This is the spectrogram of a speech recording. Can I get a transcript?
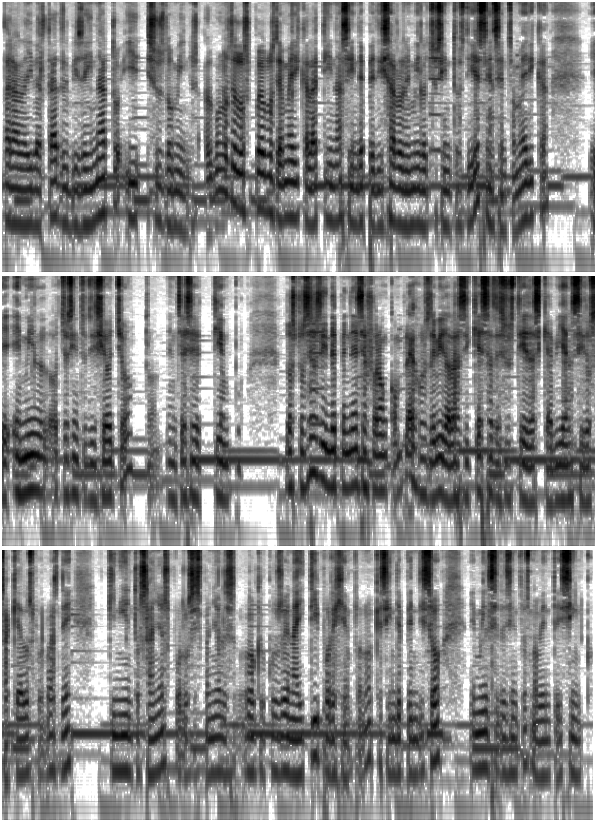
para la libertad del virreinato y sus dominios. Algunos de los pueblos de América Latina se independizaron en 1810 en Centroamérica, eh, en 1818, en ese tiempo. Los procesos de independencia fueron complejos debido a las riquezas de sus tierras que habían sido saqueados por más de 500 años por los españoles, lo que ocurrió en Haití, por ejemplo, que se independizó en 1795.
